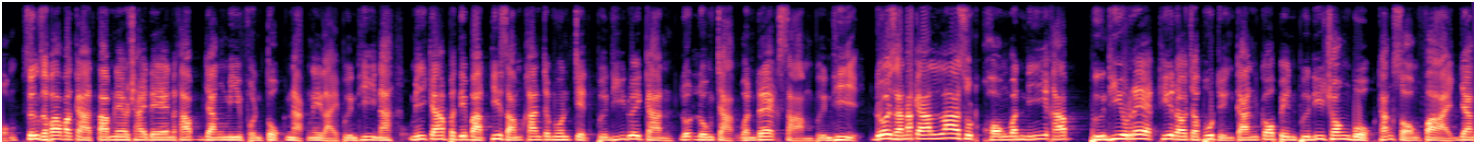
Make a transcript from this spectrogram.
2 ซึ่งสภาพอากาศตามแนวชายแดนนะครับยังมีฝนตกหนักในหลายพื้นที่นะมีการปฏิบัติที่สำคัญจำนวน 7 พื้นที่ด้วยกัน ลดลงจากวันแรก 3 พื้นที่ โดยสถานการณ์ล่าสุดของวันนี้ครับพื้นที่แรกที่เราจะพูดถึงกันก็เป็นพื้นที่ช่องบกทั้งสองฝ่ายยัง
